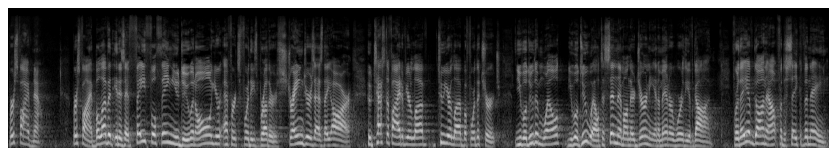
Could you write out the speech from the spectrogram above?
Verse 5 now. Verse 5 Beloved, it is a faithful thing you do in all your efforts for these brothers, strangers as they are, who testified of your love to your love before the church. You will do them well, you will do well to send them on their journey in a manner worthy of God. For they have gone out for the sake of the name,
